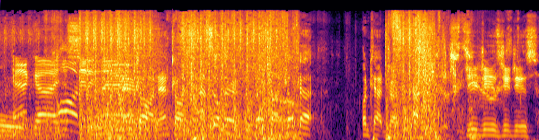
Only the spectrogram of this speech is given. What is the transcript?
Ooh. Cat guy just sitting there. Ancon, Ancon. Cat's still there. Kill cat, kill cat. One cat jump. GG's, GG's.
